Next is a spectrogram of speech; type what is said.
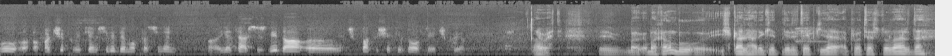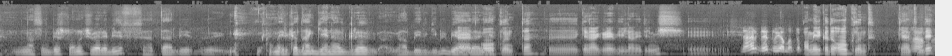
bu açık ve temsili demokrasinin yetersizliği daha e, çıplak bir şekilde ortaya çıkıyor. evet. Ba- bakalım bu e, işgal hareketleri, tepkiler, protestolar da nasıl bir sonuç verebilir? Hatta bir e, Amerika'dan genel grev haberi gibi bir haber. evet. Oakland'da e, genel grev ilan edilmiş. E, Nerede? Duyamadım. Amerika'da Oakland kentinde Ha,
